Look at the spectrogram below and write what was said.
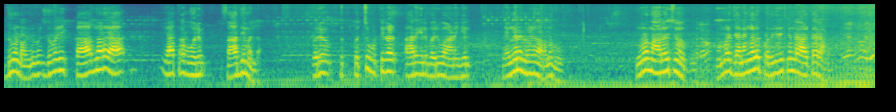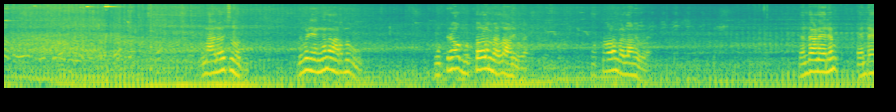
ഇതുകൊണ്ടോ ഇത് ഇതുവഴി കാൽനട യാത്ര പോലും സാധ്യമല്ല. ഒരു കൊച്ചു കുട്ടികൾ ആരെങ്കിലും വരുവാണെങ്കിൽ എങ്ങനെ വീട് നടന്നു പോകും? നിങ്ങളൊന്ന് ആലോചിച്ച് നോക്കൂ. നമ്മൾ ജനങ്ങൾ പ്രതികരിക്കേണ്ട ആൾക്കാരാണ്. ഒന്ന് ആലോചിച്ച് നോക്കൂ. ഇതുവഴി എങ്ങനെ നടന്നു പോകും? മുട്ടിനോ മുട്ടോളം വെള്ളമാണ് ഇവിടെ. മുട്ടോളം വെള്ളമാണ് ഇവിടെ. എന്താണേലും എന്റെ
